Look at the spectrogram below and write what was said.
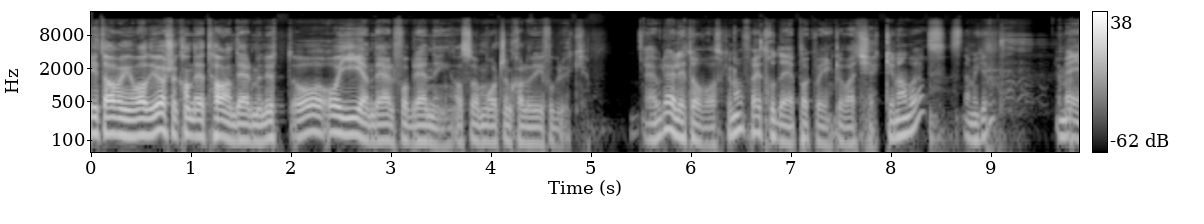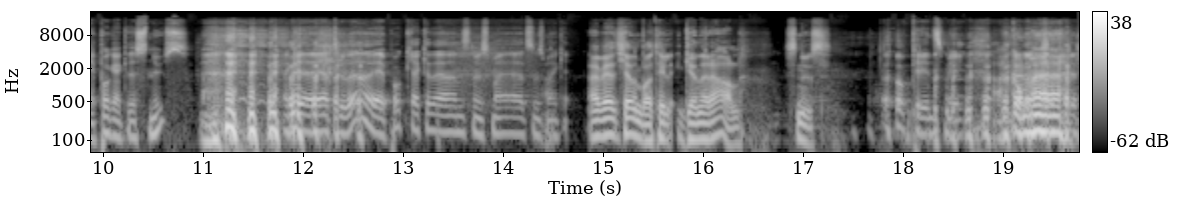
litt avhengig av hva du gjør, så kan det ta en del minutter og, og gi en del forbrenning, altså målt som kaloriforbruk. Jeg ble litt overrasket nå, for jeg trodde Epoch egentlig var et kjøkken, Andreas. Stemmer ikke det? Men Epoch, er ikke det snus? ikke, jeg tror det. Epoch, er ikke det en snus med, et snusmerke? Jeg vet, kjenner bare til General snus. Og prins Mil. Her kommer,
